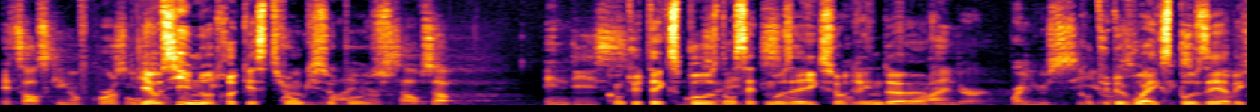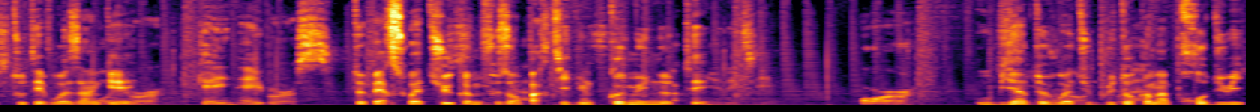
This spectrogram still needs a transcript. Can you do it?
Il y a aussi une autre question qui se pose. Quand tu t'exposes dans cette mosaïque sur Grindr, quand tu te vois exposé avec tous tes voisins gays, te perçois-tu comme faisant partie d'une communauté ou bien te vois-tu plutôt comme un produit,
